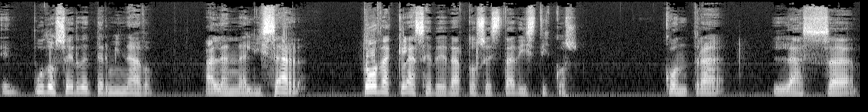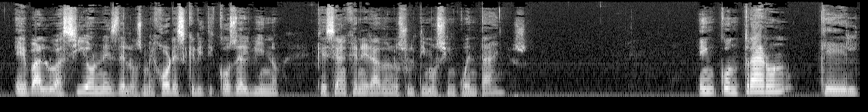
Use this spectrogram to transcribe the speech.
eh, pudo ser determinado al analizar toda clase de datos estadísticos contra las ah, evaluaciones de los mejores críticos del vino que se han generado en los últimos 50 años. Encontraron que el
